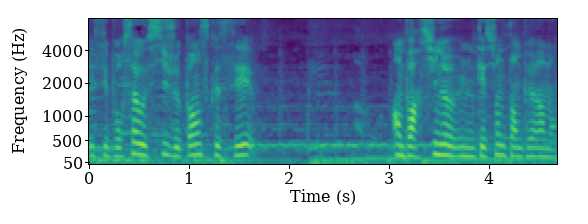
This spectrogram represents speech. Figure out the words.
Et c'est pour ça aussi, je pense que c'est en partie une, question de tempérament.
